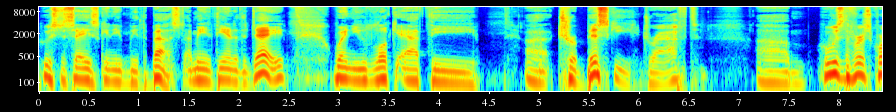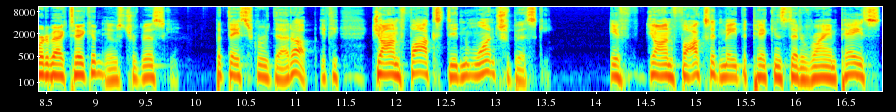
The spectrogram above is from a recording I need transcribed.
Who's to say he's going to even be the best? I mean, at the end of the day, when you look at the uh, Trubisky draft, um, who was the first quarterback taken? It was Trubisky. But they screwed that up. If you, John Fox didn't want Trubisky. If John Fox had made the pick instead of Ryan Pace,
